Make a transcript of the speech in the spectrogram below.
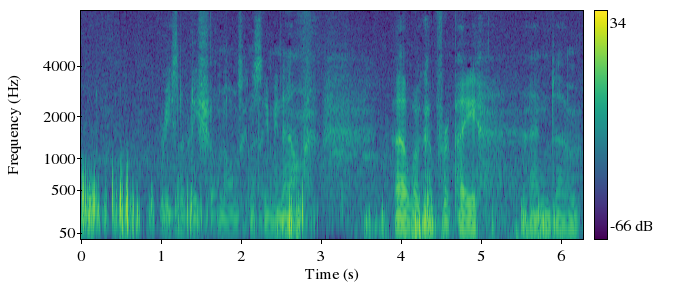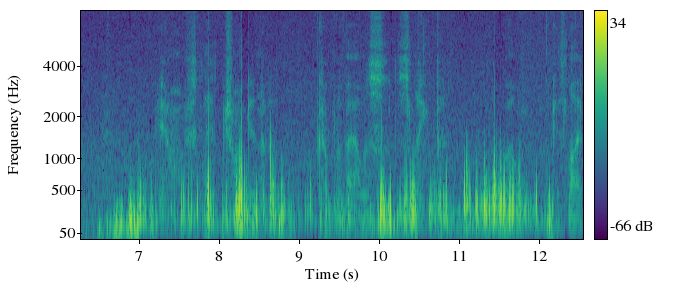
I'm reasonably sure no one's going to see me now. Uh, woke up for a pee and um, yeah, I'm just going to try and get another couple of hours sleep. Well, it gets light a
